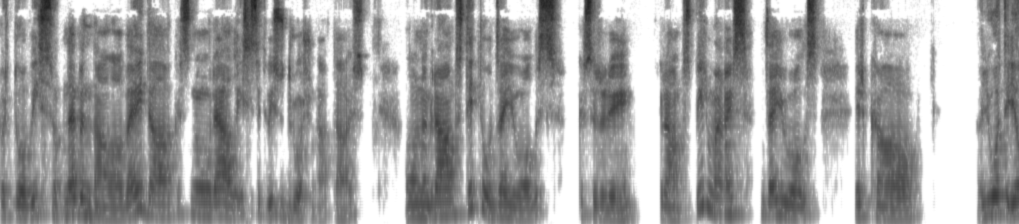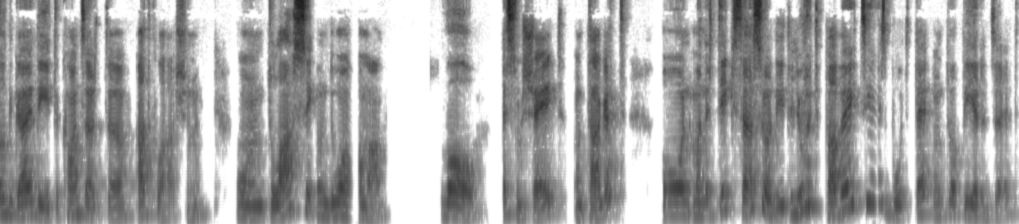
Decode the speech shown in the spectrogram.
par to visu nebanālā veidā, kas nu, reāli izsit visus drošinātājus. Un grāmatas titula dzējolis, kas ir arī grāmatas pirmais dzējolis, ir kā ļoti ilgi gaidīta koncerta atklāšana. Un tu lasi un domā, wow, esmu šeit un tagad, un man ir tik sasodīti, ļoti paveicies būt te un to pieredzēt.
